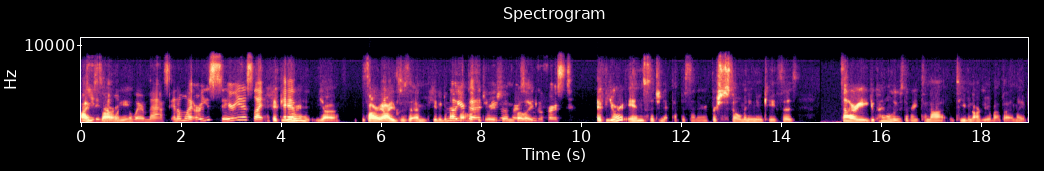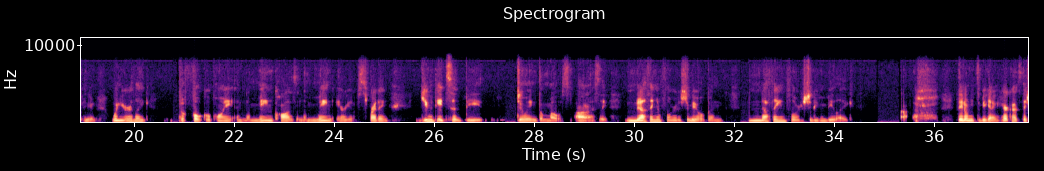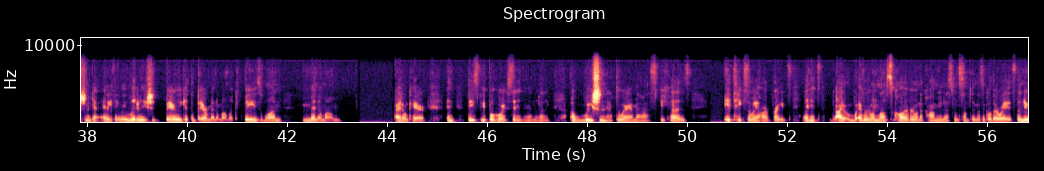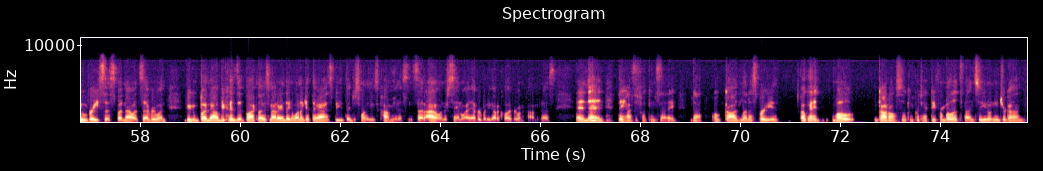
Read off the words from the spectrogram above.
I'm did not want sorry. to wear masks, and I'm like, are you serious? Like, If you and- were yeah. Sorry, I just am heated about you're that whole good. Situation. But like first. if you're in such an epicenter for so many new cases, sorry, you kind of lose the right to not to even argue about that, in my opinion. When you're like the focal point and the main cause and the main area of spreading, you need to be doing the most, honestly. Nothing in Florida should be open. Nothing in Florida should even be like. they don't need to be getting haircuts. They shouldn't get anything. They literally should barely get the bare minimum, like phase one minimum. I don't care. And these people who are sitting there and they're like, oh, we shouldn't have to wear a mask because it takes away our rights. And it's I everyone loves to call everyone a communist when something doesn't go their way. It's the new racist, but now it's everyone. But now because Black Lives Matter and they don't want to get their ass beat, they just want to use communist instead. I don't understand why everybody got to call everyone communist. And then they have to fucking say that, oh God, let us breathe. Okay, well, God also can protect you from bullets then, so you don't need your gun.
